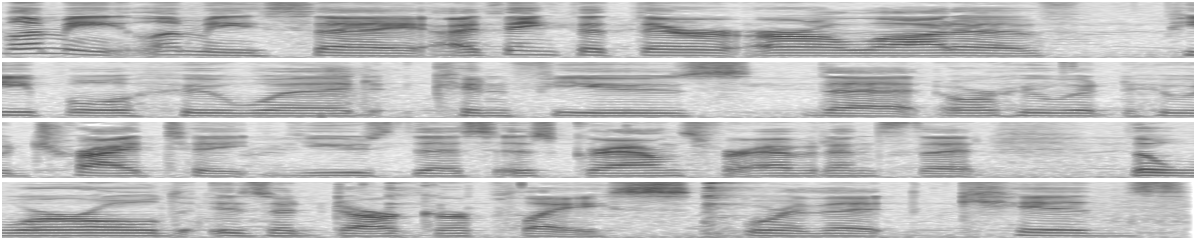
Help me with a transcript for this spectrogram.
let me let me say, I think that there are a lot of people who would confuse that, or who would who would try to use this as grounds for evidence that the world is a darker place, or that kids,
